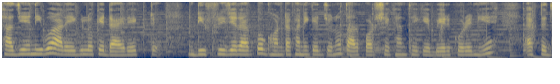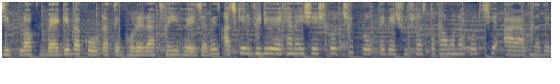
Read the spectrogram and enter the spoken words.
সাজিয়ে নিব আর এগুলোকে ডাইরেক্ট ডিপ ফ্রিজে রাখব ঘন্টাখানিকের জন্য। তারপর সেখান থেকে বের করে নিয়ে একটা জিপলক ব্যাগে বা কৌটাতে ভরে রাখলেই হয়ে যাবে। আজকের ভিডিও এখানেই শেষ করছি। প্রত্যেকের সুস্বাস্থ্য কামনা করছি আর আপনাদের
